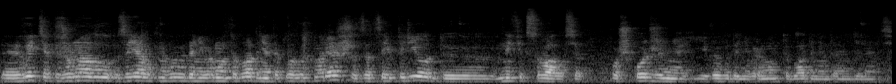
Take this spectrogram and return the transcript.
витяг з журналу заявок на виведення в ремонт обладнання теплових мереж. За цей період е, не фіксувалося пошкодження і виведення в ремонт обладнання на даній ділянці.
